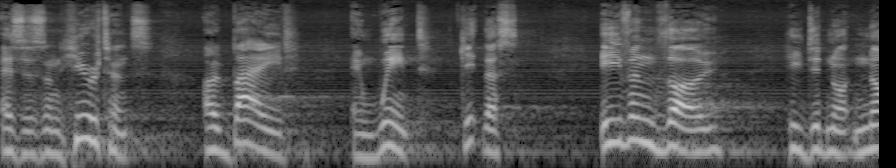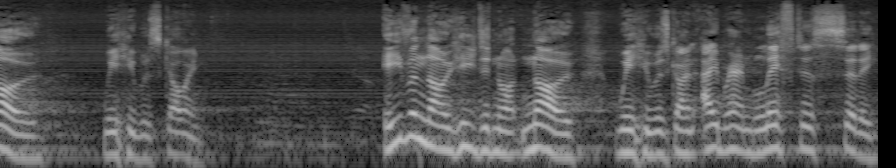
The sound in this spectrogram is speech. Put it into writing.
as his inheritance, obeyed and went. Get this, even though he did not know where he was going. Even though he did not know where he was going, Abraham left his city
